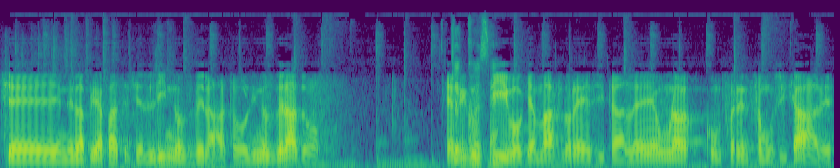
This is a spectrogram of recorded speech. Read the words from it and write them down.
C'è- nella prima fase c'è l'inno svelato. L'inno svelato è Che riduttivo chiamarlo recital, è una conferenza musicale,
